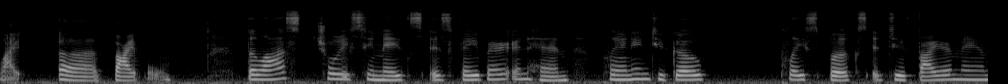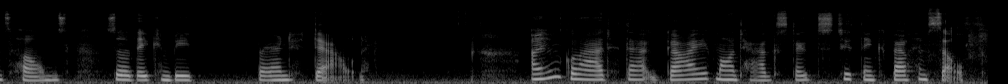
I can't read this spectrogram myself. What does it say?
li- uh, Bible. The last choice he makes is Faber and him planning to go place books into firemen's homes so they can be burned down. I am glad that Guy Montag starts to think about himself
